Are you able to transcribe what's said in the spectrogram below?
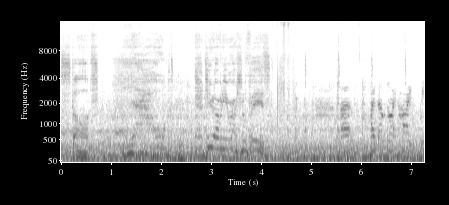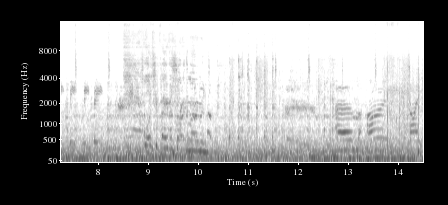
starts now. Do you have any irrational fears? Uh, I don't like heights. Beep, beep, beep, beep. What's your favourite song at the moment? Um, I like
